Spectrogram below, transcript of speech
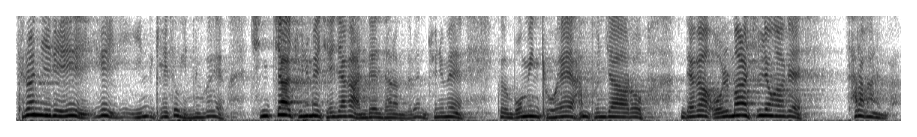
그런 일이 이게 계속 있는 거예요. 진짜 주님의 제자가 안 된 사람들은 주님의 그 몸인 교회 한 분자로 내가 얼마나 신령하게 살아가는가.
